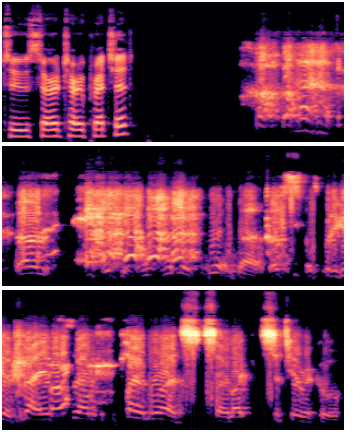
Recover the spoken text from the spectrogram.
to Sir Terry Pratchett? um, I never thought of that. That's, that's pretty good. No, it's, uh, it's play on words, so like satirical.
